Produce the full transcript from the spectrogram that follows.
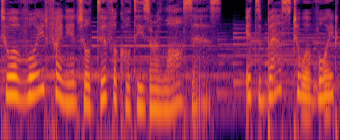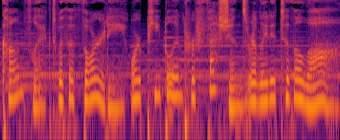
To avoid financial difficulties or losses, it's best to avoid conflict with authority or people in professions related to the law.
